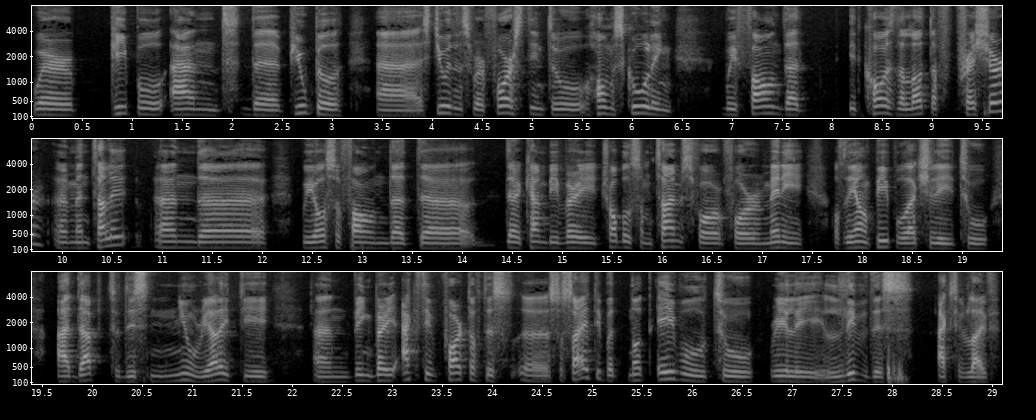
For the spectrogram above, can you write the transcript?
where people and the pupil uh, students were forced into homeschooling, we found that it caused a lot of pressure uh, mentally, and uh, we also found that uh, there can be very troublesome times for, for many of the young people actually to adapt to this new reality and being very active part of this uh, society, but not able to really live this active life.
